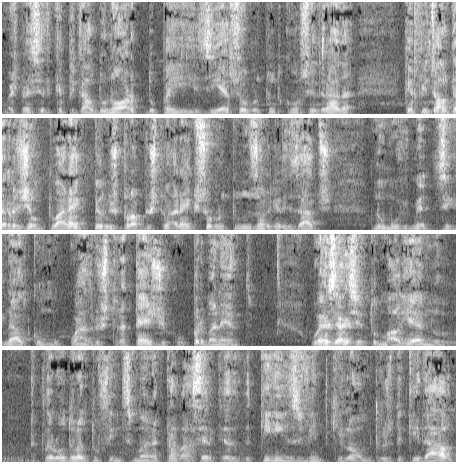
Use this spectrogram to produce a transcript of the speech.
uma espécie de capital do norte do país e é, sobretudo, considerada capital da região Tuareg pelos próprios Tuaregs, sobretudo os organizados no movimento designado como quadro estratégico permanente. O exército maliano declarou durante o fim de semana que estava a cerca de 15, 20 quilómetros de Kidal.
